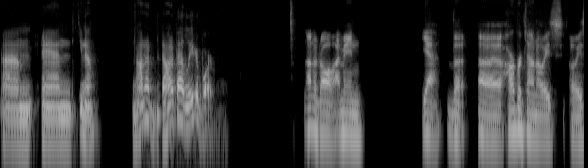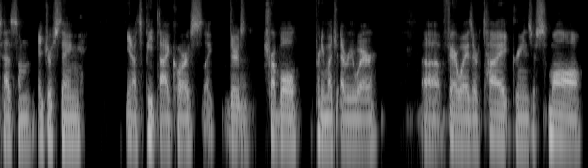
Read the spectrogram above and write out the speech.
um, and you know, not a not a bad leaderboard. Not at all. I mean, yeah, the uh Harbor Town always always has some interesting, you know, it's a Pete Dye course. Like there's Mhm. trouble pretty much everywhere. Uh fairways are tight, greens are small.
